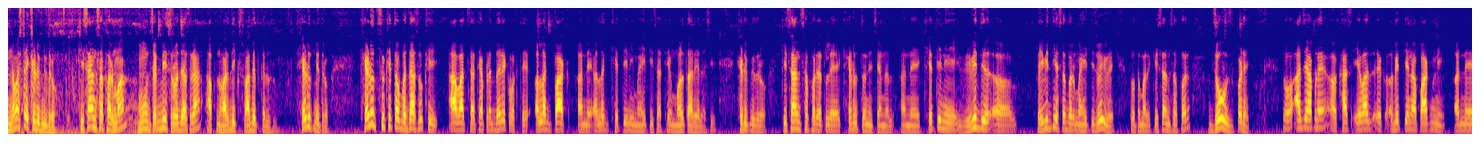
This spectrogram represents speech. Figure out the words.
નમસ્તે ખેડૂત મિત્રો. કિસાન સફરમાં હું જગદીશ રોજાસરા આપનું હાર્દિક સ્વાગત કરું છું. ખેડૂત મિત્રો, ખેડૂત સુખી તો બધા સુખી, આ વાત સાથે આપણે દરેક વખતે અલગ પાક અને અલગ ખેતીની માહિતી સાથે મળતા રહેલા છીએ. ખેડૂત મિત્રો, કિસાન સફર એટલે ખેડૂતોની ચેનલ અને ખેતીની વિવિધ વૈવિધ્યસભર માહિતી જોઈ હોય તો તમારે કિસાન સફર જોવું જ પડે. તો આજે આપણે ખાસ એવા જ એક અગત્યના પાકની અને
